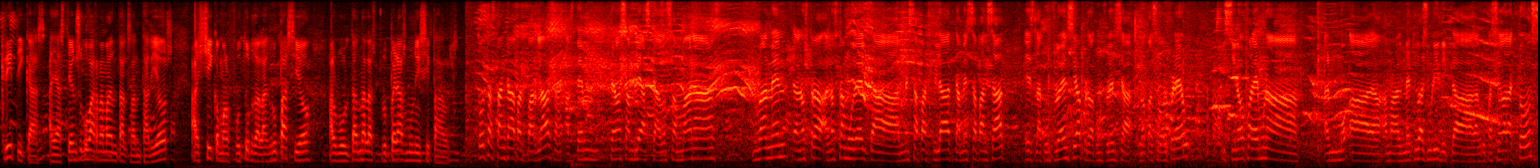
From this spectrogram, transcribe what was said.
crítiques a gestions governamentals anteriors, així com el futur de l'agrupació al voltant de les properes municipals. Tot està encara per parlar, estem fent assemblees cada dues setmanes, Normalment el nostre, el nostre model que més s'ha perfilat, que més s'ha pensat, és la confluència, però la confluència no a qualsevol preu, i si no farem una, el, amb el mètode jurídic de l'agrupació de lectors,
